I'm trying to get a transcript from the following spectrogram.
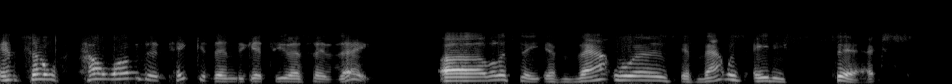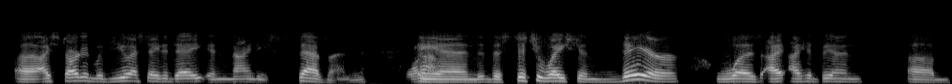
and so, how long did it take you then to get to USA Today? Uh, well, let's see. If that was if that was '86, uh, I started with USA Today in '97, and the situation there was I, I had been um,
